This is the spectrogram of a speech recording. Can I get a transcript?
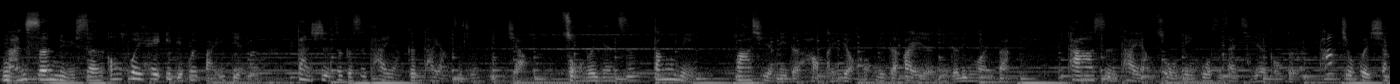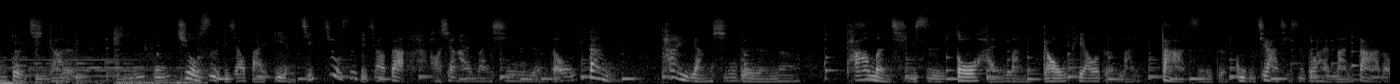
男生女生哦会黑一点，会白一点呢。但是这个是太阳跟太阳之间比较。总而言之，当你发现你的好朋友、你的爱人、你的另外一半，他是太阳坐命或是在企业宫的人，他就会相对其他人皮肤就是比较白，眼睛就是比较大，好像还蛮吸引人的哦。但太阳星的人呢？他们其实都还蛮高挑的，蛮大只的，骨架其实都还蛮大的哦。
